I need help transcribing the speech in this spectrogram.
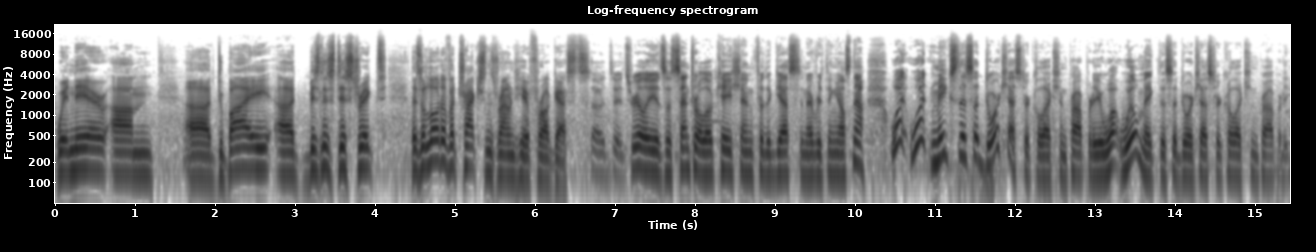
We're near um, uh, Dubai uh, Business District. There's a lot of attractions around here for our guests. So it's, it's really it's a central location for the guests and everything else. Now, what what makes this a Dorchester Collection property? What will make this a Dorchester Collection property?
